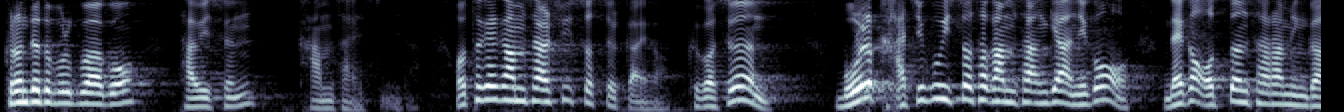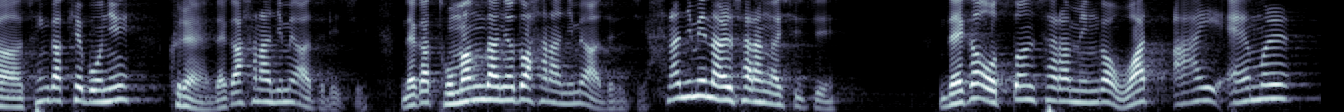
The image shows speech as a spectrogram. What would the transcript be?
그런데도 불구하고 다윗은 감사했습니다. 어떻게 감사할 수 있었을까요? 그것은 뭘 가지고 있어서 감사한 게 아니고 내가 어떤 사람인가 생각해 보니 그래 내가 하나님의 아들이지 내가 도망 다녀도 하나님의 아들이지 하나님이 날 사랑하시지 내가 어떤 사람인가 what I am을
